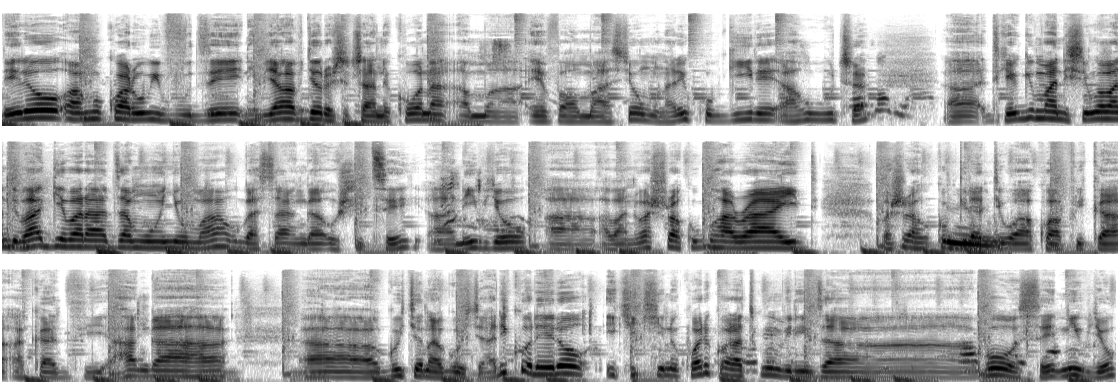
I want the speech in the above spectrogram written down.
rero ah, nk'uko wari ubivuze ntibyaba byoroshye cyane kubona ama information umuntu ari kubwire aho uca. Ah, twebwe imana ishimwe abandi bagiye baraza mu nyuma ugasanga ushitse. Ah, ni byo ah, abantu bashobora kuguha ride bashobora kukubwira Mm. ati wakwapika akazi ahangaha ah, gutya na gutya. Ariko rero iki kintu kuba ariko baratwumviriza bose ni byo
